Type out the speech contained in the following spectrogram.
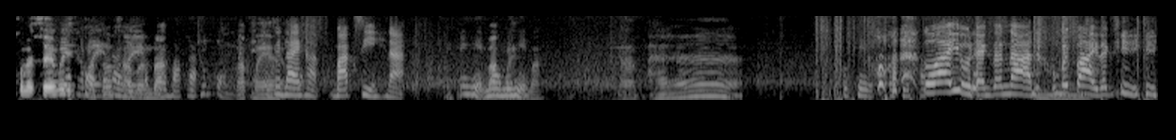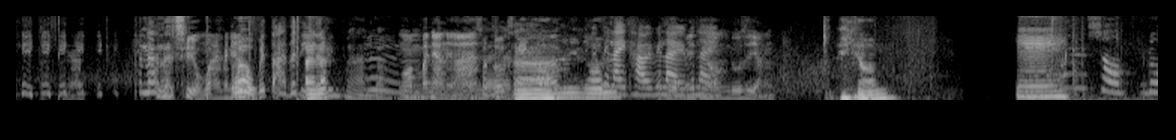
คนละเซิร์ฟไปขอให้หน่อยดิเอาบักอะรักไหมไม่เป็นไรค่ะ บักสิน่ะ ไม่เห็นมองไม่เห็นโอเคโอเคครับ ก็ว่าอยู่แทงตั้งนานไม่ไปสักที นั่นน่ะสิว่าไม่ได้ไม่ตายสักทีนะงอมปะเนี่ยเหนือ ขอโทษคไม่งอรัมบ ไม่งอไม่มเป็นไรค่ะไม่เป็นไรไม่เป็นไรงอมดูเสียง ไม่งอม โอเคศพดู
